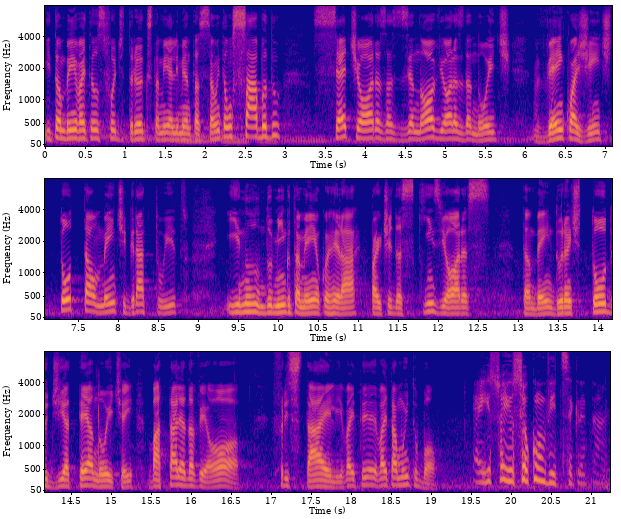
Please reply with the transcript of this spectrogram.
E também vai ter os food trucks, também alimentação. Então sábado, 7 horas às 19 horas da noite, vem com a gente, totalmente gratuito. E no domingo também ocorrerá a partir das 15 horas também durante todo o dia até a noite aí, batalha da VO, freestyle, vai ter, vai estar tá muito bom. É isso aí o seu convite, secretário.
